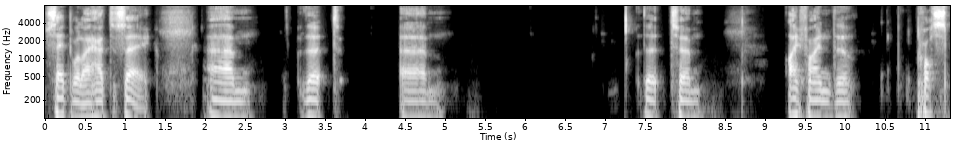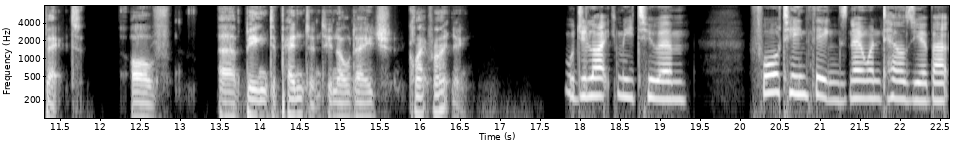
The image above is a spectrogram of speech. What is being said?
said what I had to say. Um, that um, that um, I find the prospect of uh, being dependent in old age quite frightening. Would you like me to um 14 things no one tells you about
